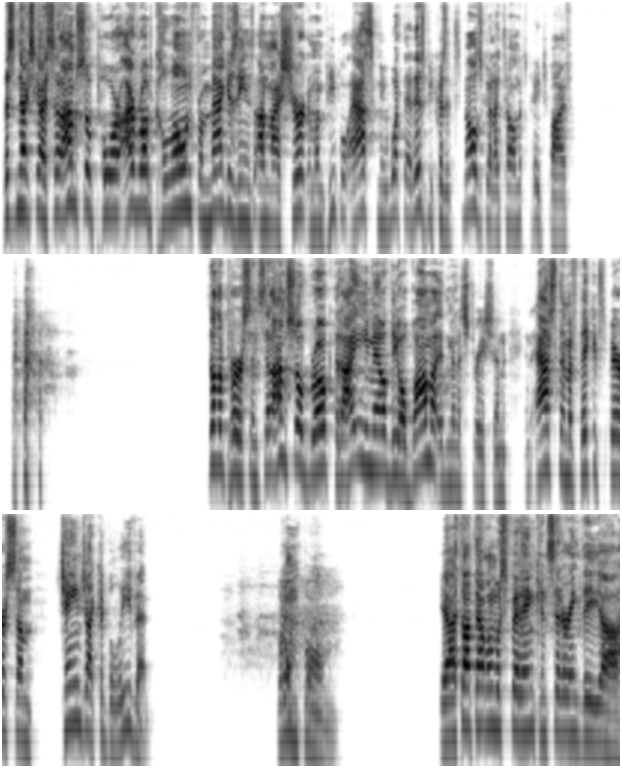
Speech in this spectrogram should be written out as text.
this next guy said, "I'm so poor, I rub cologne from magazines on my shirt, and when people ask me what that is because it smells good, I tell them it's page five. This other person said, I'm so broke that I emailed the Obama administration and asked them if they could spare some change I could believe in. Boom, boom. Yeah, I thought that one was fitting considering the uh,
